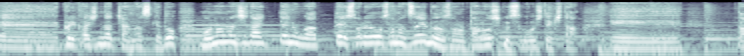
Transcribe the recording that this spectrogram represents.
え、繰り返しになっちゃいますけどものの時代っていうのがあってそれをその随分その楽しく過ごしてきた、えー、例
